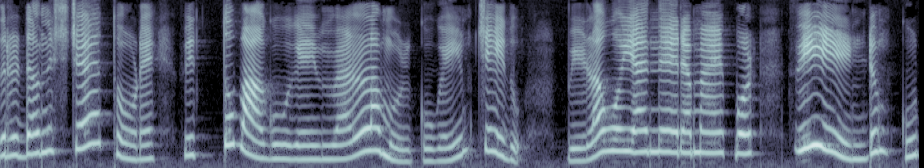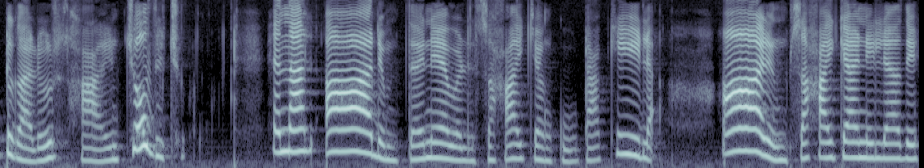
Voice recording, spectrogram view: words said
ദൃഢനിശ്ചയത്തോടെ വിത്തുപാകുകയും വെള്ളമൊഴുക്കുകയും ചെയ്തു. വിള കൊയ്യാൻ നേരമായപ്പോൾ വീണ്ടും കൂട്ടുകാരോട് സഹായം ചോദിച്ചു. എന്നാൽ ആരും തന്നെ അവളെ സഹായിക്കാൻ കൂട്ടാക്കിയില്ല. ആരും സഹായിക്കാനില്ലാതെ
